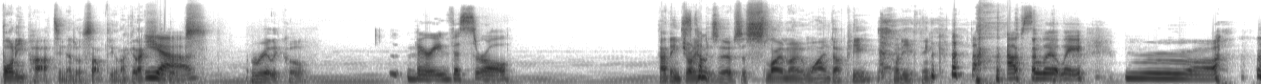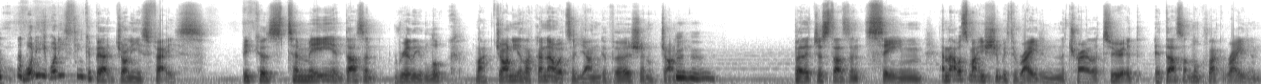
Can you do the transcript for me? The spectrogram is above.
body parts in it or something. Like it actually Yeah. looks really cool. Very visceral. I think Johnny com- deserves a slow mo wind up here. What do you think? Absolutely. what do you what do you think about Johnny's face? Because to me, it doesn't really look like Johnny. Like I know it's a younger version of Johnny, Mhm. But it just doesn't seem. And that was my issue with Raiden in the trailer too. It it doesn't look like Raiden.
